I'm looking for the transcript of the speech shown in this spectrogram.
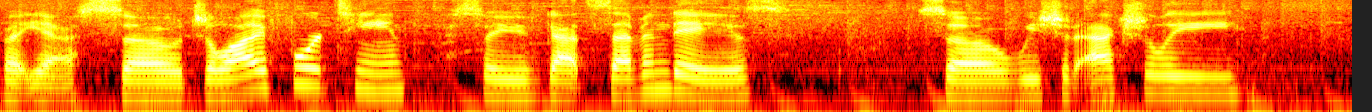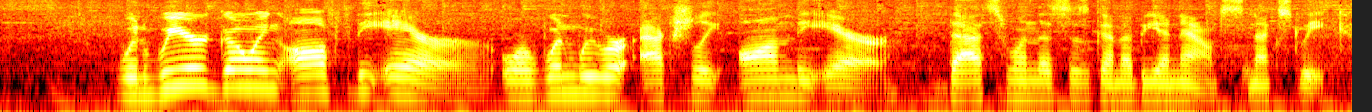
But yeah, so July 14th, so you've got seven days. So we should actually, when we're going off the air, or when we were actually on the air, that's when this is going to be announced next week.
